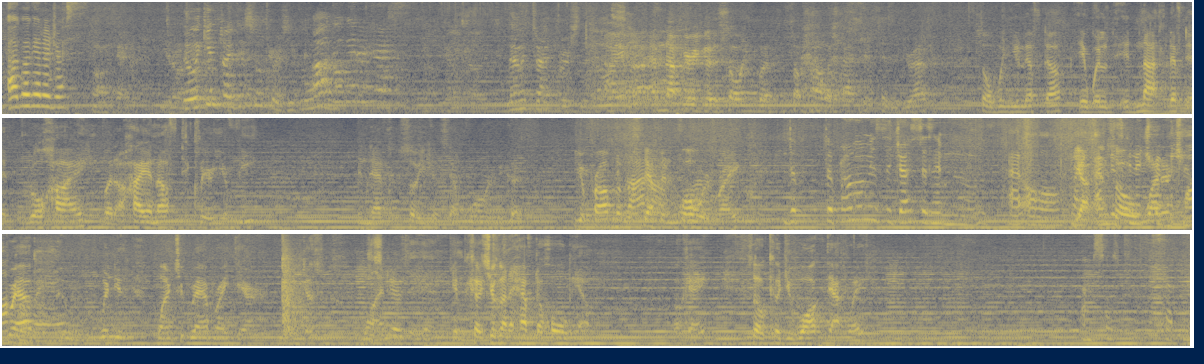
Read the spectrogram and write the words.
I'll go get a dress. Okay. No, we can try this one first. if you want. I'll go get a dress. Let me try first. I'm not very good at sewing, but somehow it attaches to the dress. So when you lift up, it will it not lift it real high, but uh, high enough to clear your feet. And that's so you can step forward because your problem is stepping forward, right? The, the problem is the dress doesn't move at all. Like, Yeah, I'm and just so gonna why don't you grab, over when you, why don't you grab right there? Just One. Yeah, Because you're gonna have to hold him. Okay? So could you walk that way? I'm so stepping.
